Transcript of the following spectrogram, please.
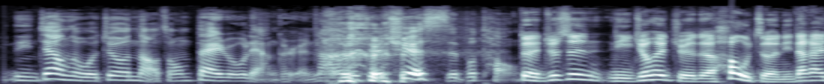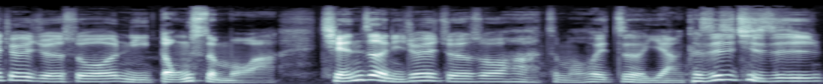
你这样子，我就脑中带入两个人，然后我就觉得确实不同。对，就是你就会觉得后者，你大概就会觉得说你懂什么啊？前者你就会觉得说啊，怎么会这样？可是其实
